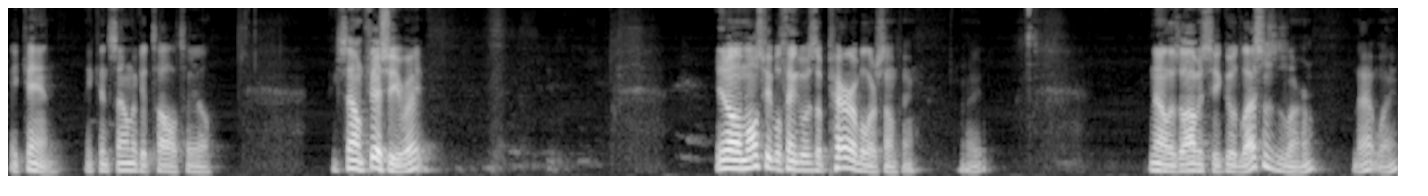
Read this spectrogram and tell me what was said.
It can. It can sound like a tall tale. You sound fishy, right? You know, most people think it was a parable or something, right? Now, there's obviously good lessons to learn that way,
